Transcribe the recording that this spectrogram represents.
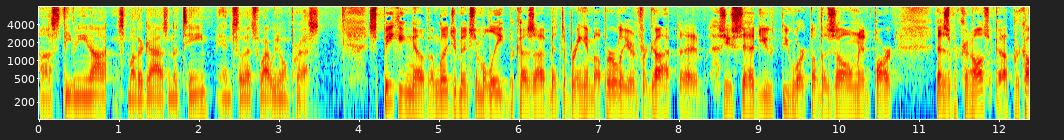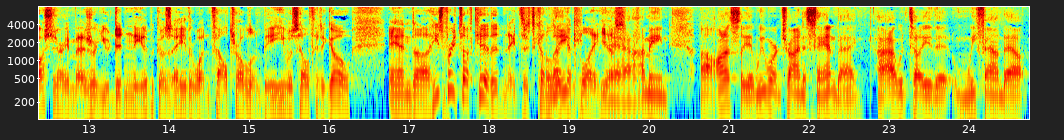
uh, Steven Enoch, and some other guys on the team. And so that's why we don't press. Speaking of, I'm glad you mentioned Malik because I meant to bring him up earlier and forgot. Uh, as you said, you, you worked on the zone in part as a precau- a precautionary measure. You didn't need it because A, there wasn't foul trouble, and B, he was healthy to go. And uh, he's a pretty tough kid, isn't he? Just come back and play. Yes. Yeah, I mean, uh, honestly, we weren't trying to sandbag. I, I would tell you that when we found out,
